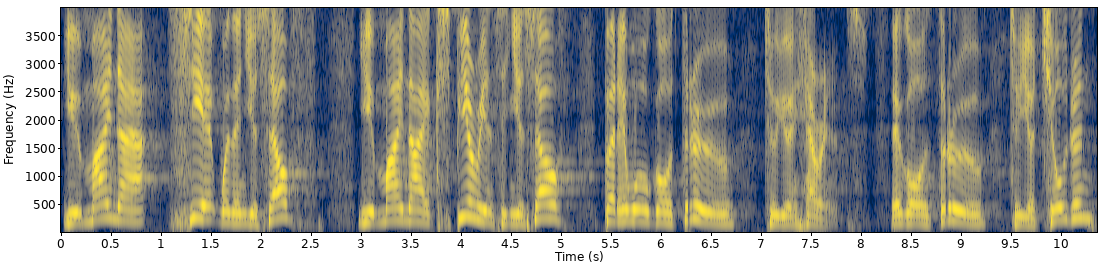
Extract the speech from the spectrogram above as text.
You might not see it within yourself, you might not experience it yourself, but it will go through to your inheritance. It goes through to your children,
